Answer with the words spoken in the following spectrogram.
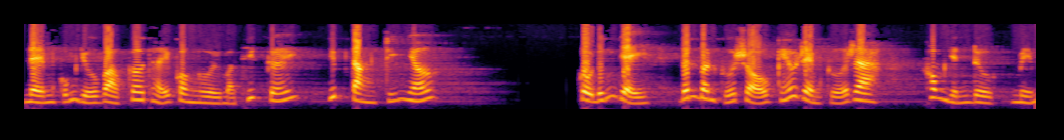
Nệm cũng dựa vào cơ thể con người mà thiết kế, giúp tăng trí nhớ. Cô đứng dậy, đến bên cửa sổ kéo rèm cửa ra, không nhịn được mỉm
